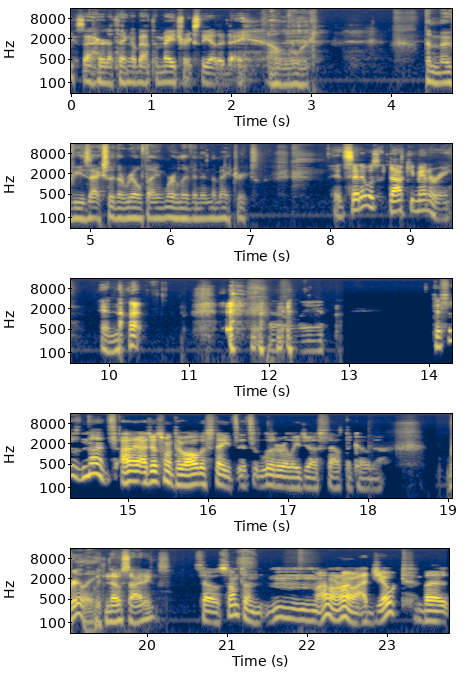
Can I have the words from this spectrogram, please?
Because I heard a thing about the Matrix the other day. Oh Lord, the movie is actually the real thing. We're living in the Matrix. It said it was a documentary and not. Oh man. This is nuts. I, I just went through all the states. It's literally just South Dakota. Really? with no sightings. So something, mm, I don't know. I joked, but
